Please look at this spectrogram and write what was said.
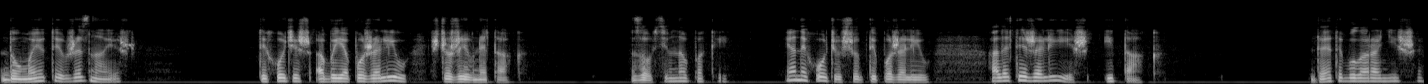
Думаю, ти вже знаєш. Ти хочеш, аби я пожалів, що жив не так? Зовсім навпаки. Я не хочу, щоб ти пожалів, але ти жалієш і так. Де ти була раніше?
